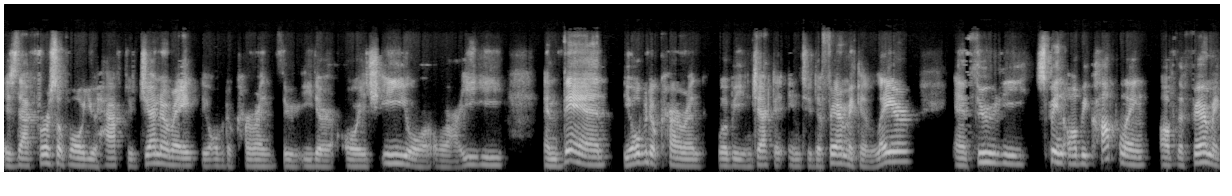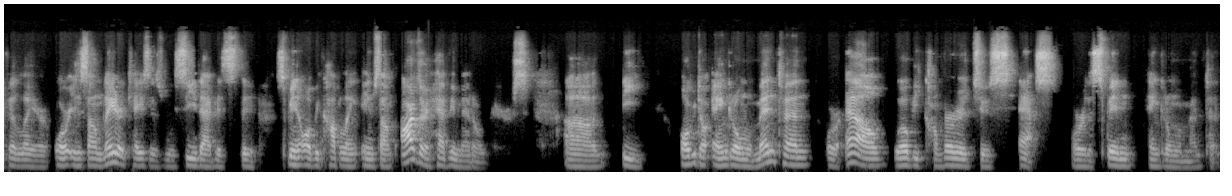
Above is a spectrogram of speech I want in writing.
is that first of all, you have to generate the orbital current through either OHE or OREE, and then the orbital current will be injected into the ferromagnetic layer, and through the spin orbit coupling of the ferromagnetic layer, or in some later cases, we see that it's the spin orbit coupling in some other heavy metal layers. Uh, the orbital angular momentum, or L, will be converted to S, or the spin angular momentum.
